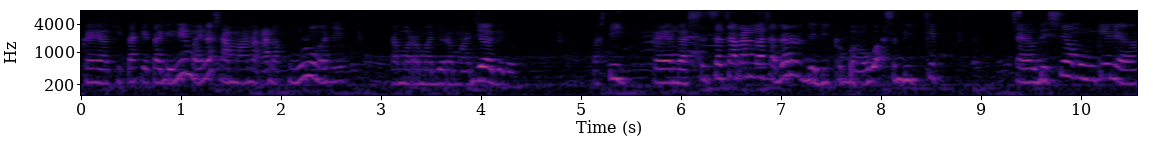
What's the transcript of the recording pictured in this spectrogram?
kayak kita kita gini mainnya sama anak-anak mulu nggak sih? Sama remaja-remaja gitu. Pasti kayak nggak secara nggak sadar jadi kebawa sedikit childishnya mungkin ya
